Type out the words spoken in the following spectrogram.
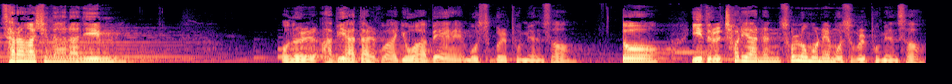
사랑하시는 하나님, 오늘 아비아달과 요압의 모습을 보면서 또 이들을 처리하는 솔로몬의 모습을 보면서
